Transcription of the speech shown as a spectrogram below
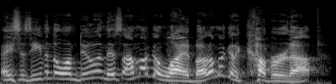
And he says, even though I'm doing this, I'm not going to lie about it. I'm not going to cover it up.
